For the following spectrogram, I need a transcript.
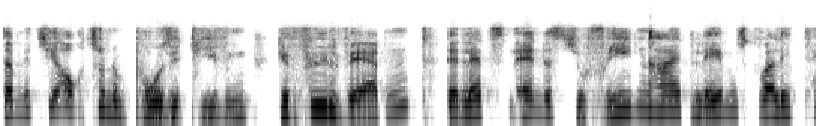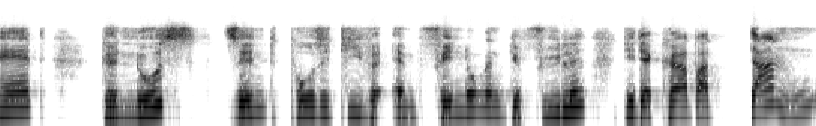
damit sie auch zu einem positiven Gefühl werden. Denn letzten Endes Zufriedenheit, Lebensqualität, Genuss sind positive Empfindungen, Gefühle, die der Körper dann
